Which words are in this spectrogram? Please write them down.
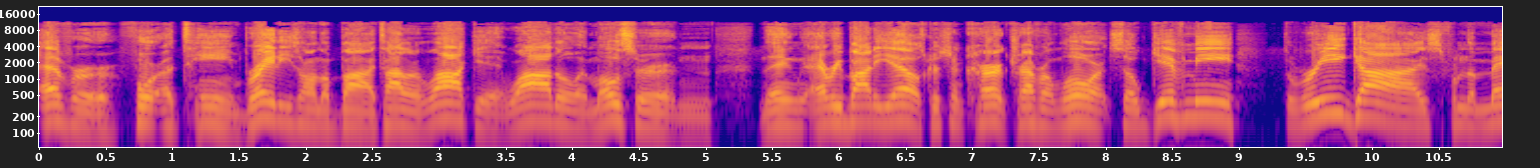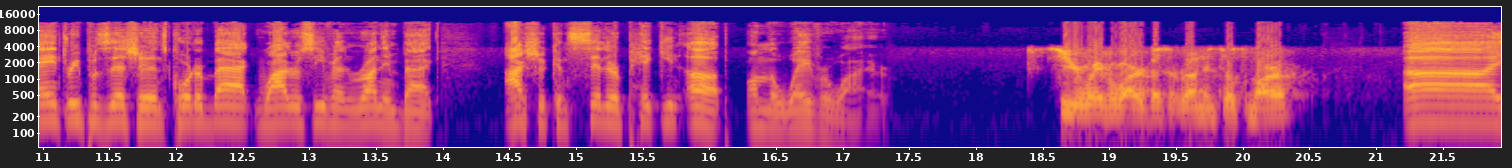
ever for a team. Brady's on the buy. Tyler Lockett, Waddle, and Mostert, and then everybody else. Christian Kirk, Trevor Lawrence. So give me three guys from the main three positions: quarterback, wide receiver, and running back I should consider picking up on the waiver wire. So your waiver wire doesn't run until tomorrow? Uh,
